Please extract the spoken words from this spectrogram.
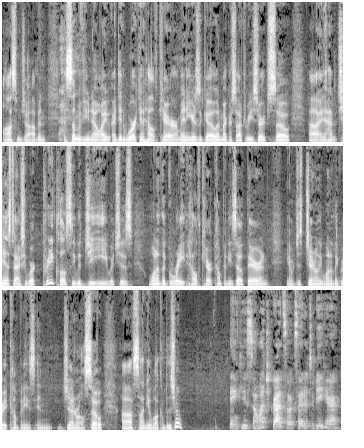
awesome job. And as some of you know, I, I did work in healthcare many years ago in Microsoft Research. So uh, and I had a chance to actually work pretty closely with GE, which is one of the great healthcare companies out there, and you know just generally one of the great companies in general. So, uh, Sonia, welcome to the show. Thank you so much, Grad. So excited to be here.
